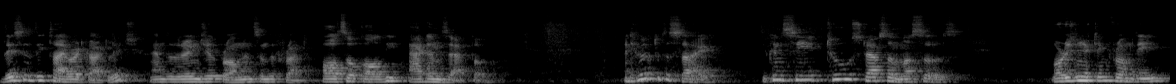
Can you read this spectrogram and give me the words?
This is the thyroid cartilage and the laryngeal prominence in the front, also called the Adam's apple. And if you look to the side, you can see two straps of muscles originating from the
